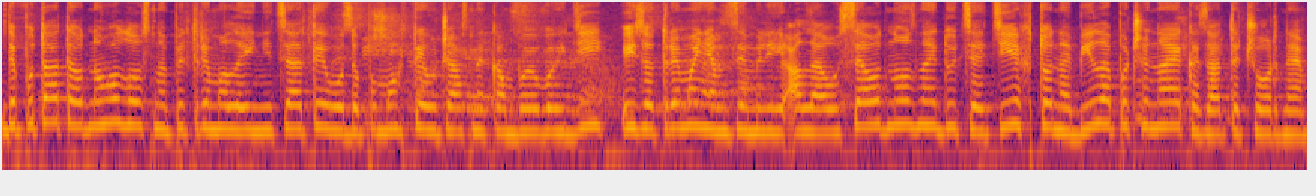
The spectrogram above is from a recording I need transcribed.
Депутати одноголосно підтримали ініціативу допомогти учасникам бойових дій із отриманням землі, але усе одно знайдуться ті, хто на біле починає казати чорне.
